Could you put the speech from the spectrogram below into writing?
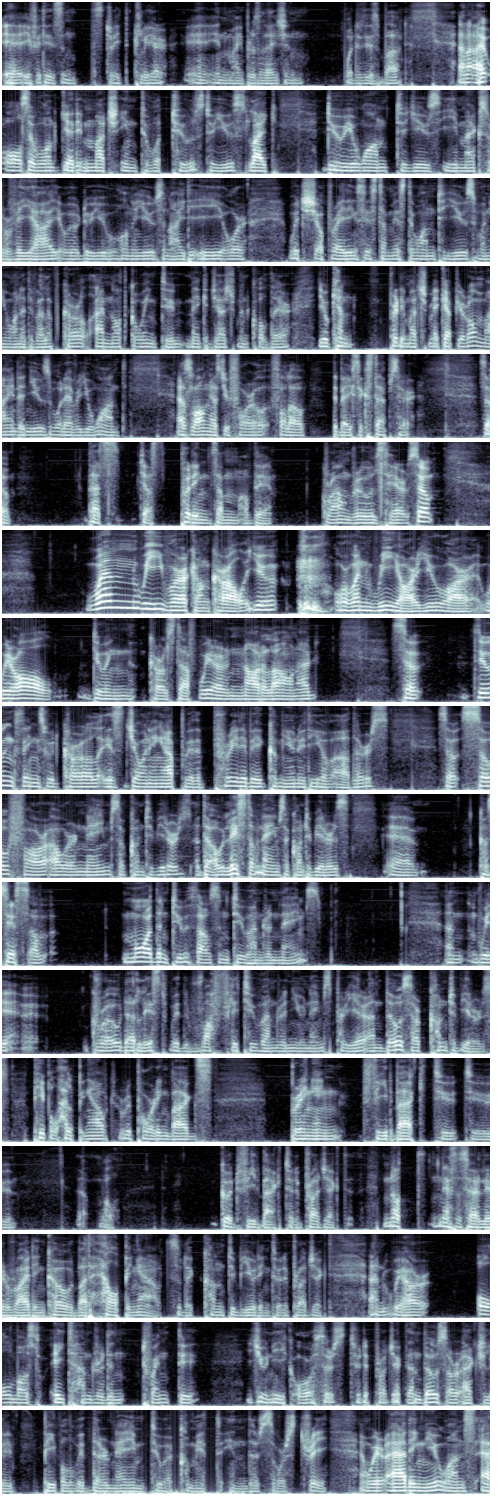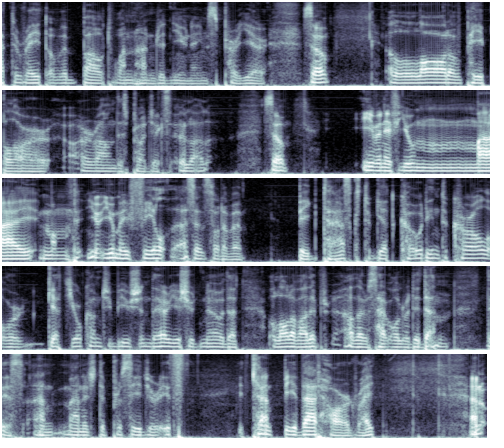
uh, if it isn't straight clear in my presentation what it is about. And I also won't get much into what tools to use like do you want to use Emacs or VI or do you want to use an IDE or which operating system is the one to use when you want to develop curl. I'm not going to make a judgment call there. You can pretty much make up your own mind and use whatever you want as long as you follow, follow the basic steps here. So that's just putting some of the ground rules here. So when we work on curl, you or when we are, you are, we're all doing curl stuff. We are not alone. I, so doing things with curl is joining up with a pretty big community of others. So, so far our names of contributors, uh, our list of names of contributors uh, consists of more than 2,200 names. And we uh, grow that list with roughly 200 new names per year. And those are contributors, people helping out, reporting bugs, bringing feedback to, to uh, well, good feedback to the project not necessarily writing code, but helping out, so they're contributing to the project. And we are almost 820 unique authors to the project, and those are actually people with their name to a commit in the source tree. And we're adding new ones at the rate of about 100 new names per year. So a lot of people are around this project. So even if you might, you, you may feel as a sort of a big task to get code into curl or get your contribution there you should know that a lot of other others have already done this and managed the procedure. It's it can't be that hard right? And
